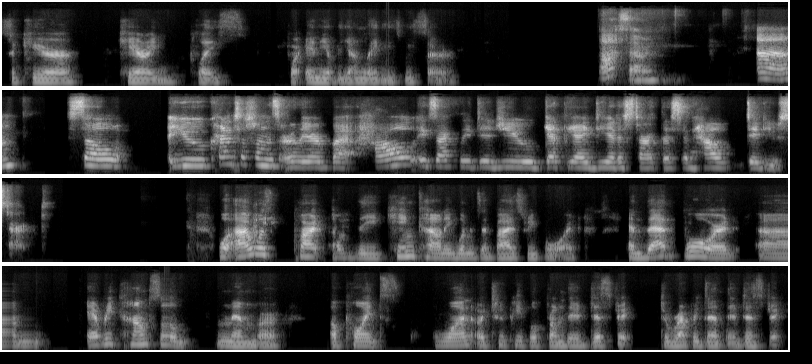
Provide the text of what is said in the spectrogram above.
secure, caring place for any of the young ladies we serve. Awesome. Um, so you kind of touched on this earlier, but how exactly did you get the idea to start this and how did you start? Well, I was part of the King County Women's Advisory Board, and that board, um, every council member appoints one or two people from their district to represent their district.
